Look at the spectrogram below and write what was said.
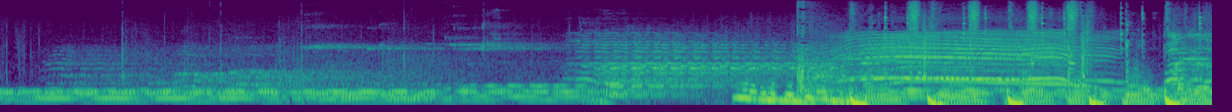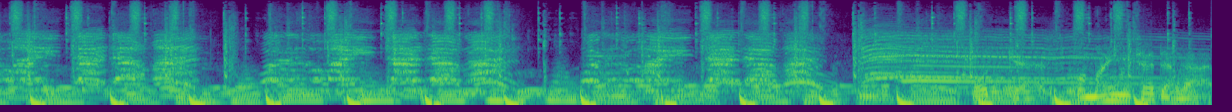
Waktu main cadangan, waktu main cadangan, waktu main cadangan. Podcast Pemain Cadangan.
